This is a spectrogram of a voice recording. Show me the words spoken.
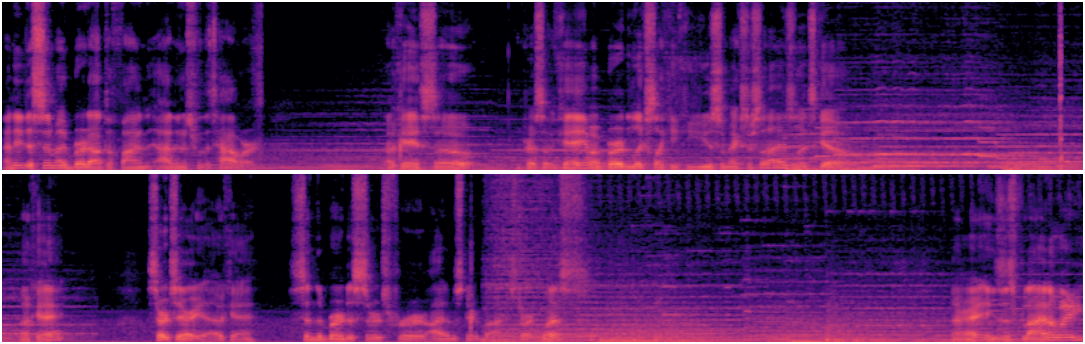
I need to send my bird out to find items for the tower. Okay, so press OK. My bird looks like he could use some exercise. Let's go. Okay. Search area. Okay. Send the bird to search for items nearby. Start quest. Alright, he's just flying away,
